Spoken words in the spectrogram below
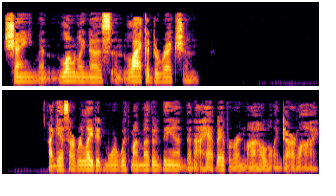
shame and loneliness and lack of direction. I guess I related more with my mother then than I have ever in my whole entire life.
